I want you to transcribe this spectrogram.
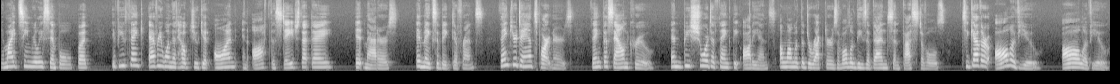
It might seem really simple, but if you thank everyone that helped you get on and off the stage that day, it matters. It makes a big difference. Thank your dance partners. Thank the sound crew. And be sure to thank the audience, along with the directors of all of these events and festivals. Together, all of you, all of you,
